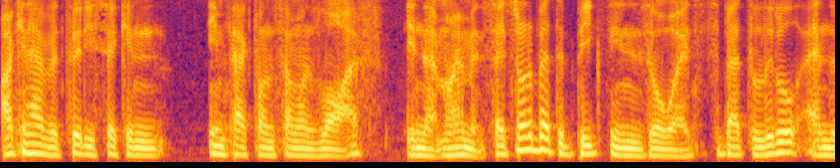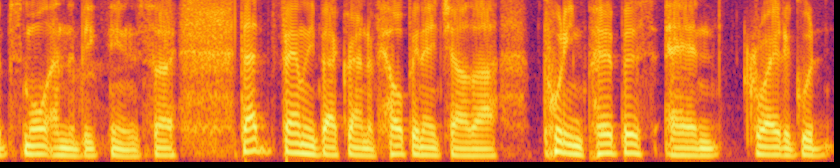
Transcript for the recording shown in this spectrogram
I can have a 30 second impact on someone's life in that moment. So it's not about the big things always. It's about the little and the small and the big things. So that family background of helping each other, putting purpose and greater good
